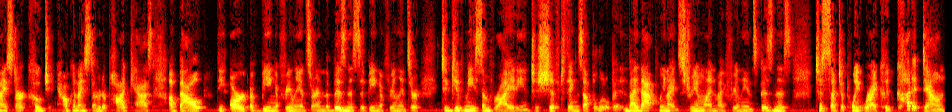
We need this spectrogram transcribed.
can I start coaching? How can I start a podcast about the art of being a freelancer and the business of being a freelancer to give me some variety and to shift things up a little bit? And by that point, I'd streamlined my freelance business to such a point where I could cut it down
